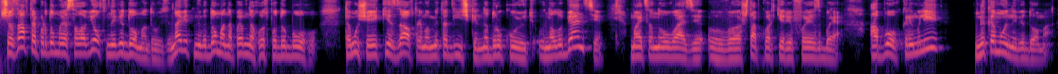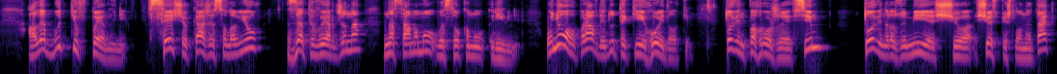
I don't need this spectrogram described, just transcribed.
Що завтра придумає Соловйов, невідомо, друзі. Навіть невідомо, напевно, Господу Богу. Тому що які завтра методички надрукують на Лубянці, мається на увазі в штаб-квартирі ФСБ, або в Кремлі, нікому не відомо. Але будьте впевнені, все, що каже Соловйов, затверджено на самому високому рівні. У нього, правда, йдуть такі гойдалки. То він погрожує всім, то він розуміє, що щось пішло не так.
